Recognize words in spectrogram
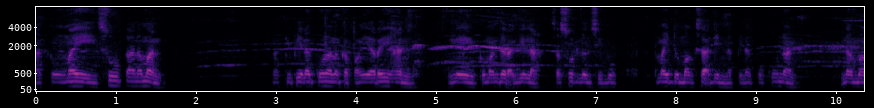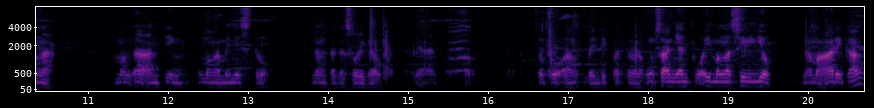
at kung may Suta naman na pinagkunan ng kapangyarihan ni Commander Aguila sa Sudlon, Cebu may dumagsa din na pinagkukunan ng mga mag-aanting o mga ministro ng taga Surigao. Yan. So, ito po ang 24 na kung saan yan po ay mga silyo na maaari kang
